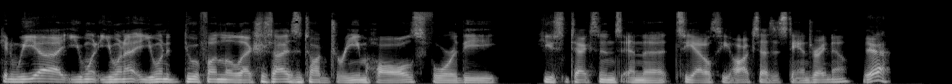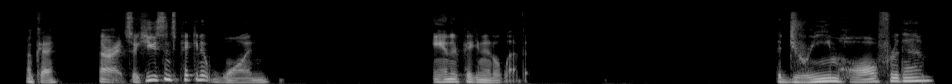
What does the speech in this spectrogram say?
Can we uh you want you want to you want to do a fun little exercise and talk dream hauls for the Houston Texans and the Seattle Seahawks as it stands right now? Yeah. Okay. All right. So Houston's picking at 1 and they're picking at 11. The dream haul for them?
